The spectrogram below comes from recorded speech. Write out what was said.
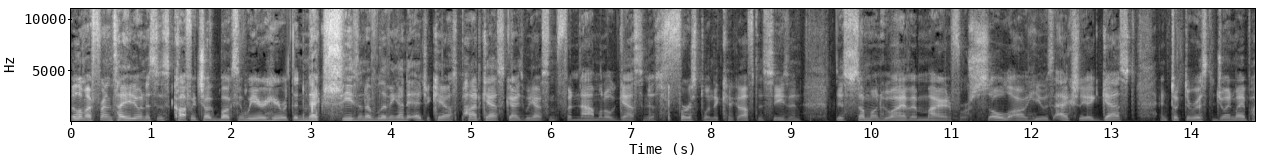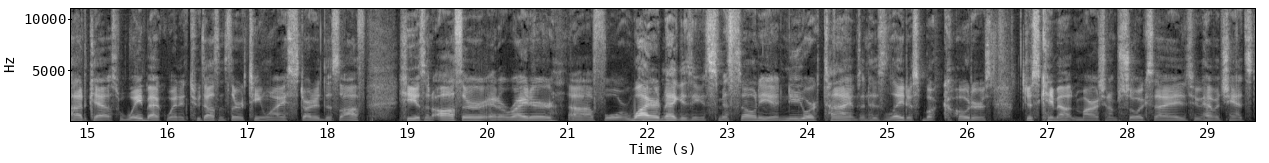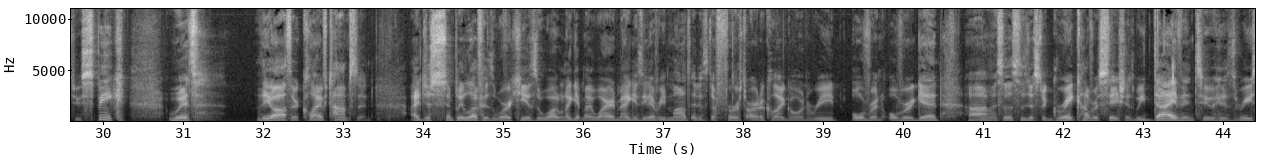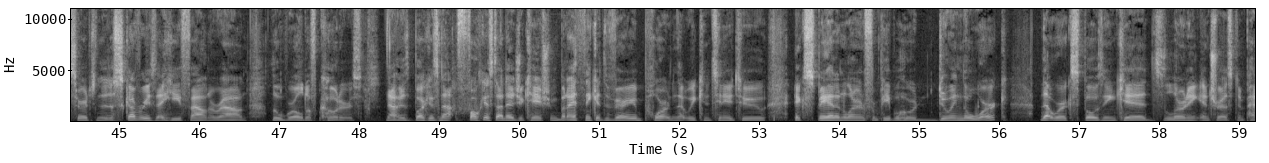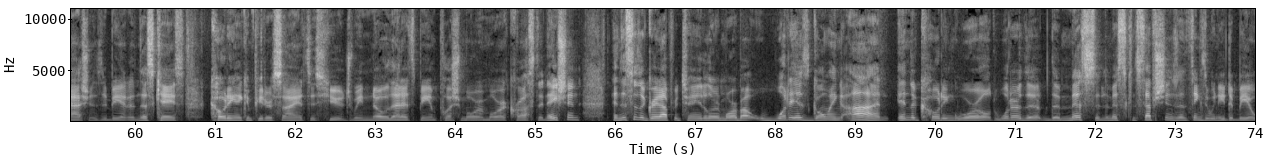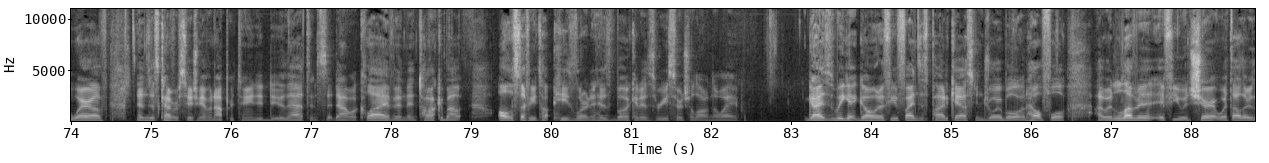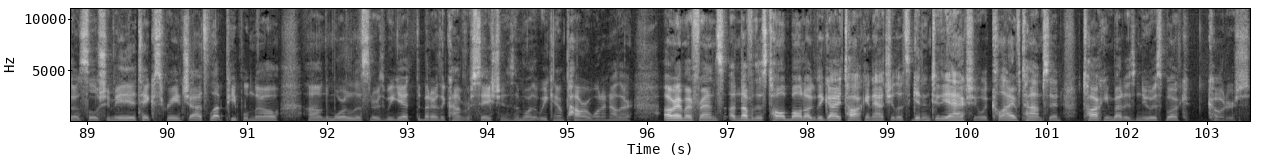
Hello, my friends. How you doing? This is Coffee Chug Books, and we are here with the next season of Living on the Edge of Chaos podcast. Guys, we have some phenomenal guests, and this first one to kick off the season is someone who I have admired for so long. He was actually a guest and took the risk to join my podcast way back when in 2013 when I started this off. He is an author and a writer uh, for Wired Magazine, Smithsonian, New York Times, and his latest book, Coders, just came out in March, and I'm so excited to have a chance to speak with the author, Clive Thompson. I just simply love his work. He is the one when I get my Wired magazine every month. It is the first article I go and read over and over again. Um, and so this is just a great conversation as we dive into his research and the discoveries that he found around the world of coders. Now, his book is not focused on education, but I think it's very important that we continue to expand and learn from people who are doing the work that we're exposing kids learning interests and passions to be in. In this case, coding and computer science is huge. We know that it's being pushed more and more across the nation, and this is a great opportunity to learn more about what is going on in the coding world. What are the, the myths and the misconceptions and things that we need to be aware of? And in this conversation, we have an opportunity to do that and sit down with Clive and, and talk about all the stuff he ta- he's learned in his book and his research along the way guys as we get going if you find this podcast enjoyable and helpful i would love it if you would share it with others on social media take screenshots let people know. Um, the more listeners we get the better the conversations the more that we can empower one another. All right my friends enough of this tall bald ugly guy talking at you. Let's get into the action with clive thompson talking about his newest book coders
